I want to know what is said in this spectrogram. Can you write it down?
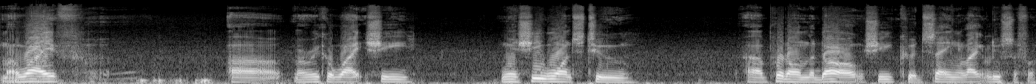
My wife, uh, Marika White, she, when she wants to uh, put on the dog, she could sing like Lucifer.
